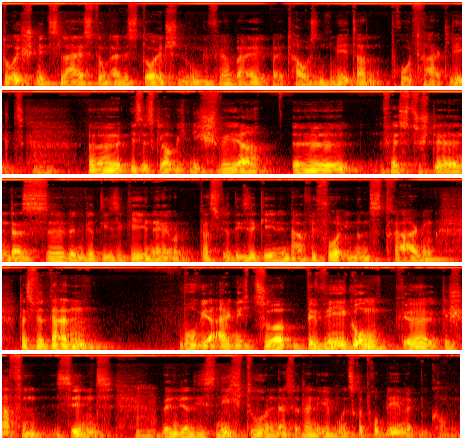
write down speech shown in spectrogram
Durchschnittsleistung eines Deutschen ungefähr bei, bei 1000 Metern pro Tag liegt, mhm. Äh, ist es, glaube ich, nicht schwer äh, festzustellen, dass wenn wir diese Gene und dass wir diese Gene nach wie vor in uns tragen, dass wir dann wo wir eigentlich zur Bewegung ge geschaffen sind, mhm. wenn wir dies nicht tun, dass wir dann eben unsere Probleme bekommen.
